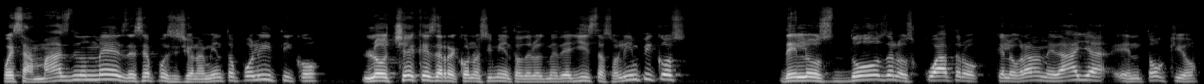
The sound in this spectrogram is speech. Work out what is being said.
Pues a más de un mes de ese posicionamiento político, los cheques de reconocimiento de los medallistas olímpicos, de los dos de los cuatro que lograron medalla en Tokio,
